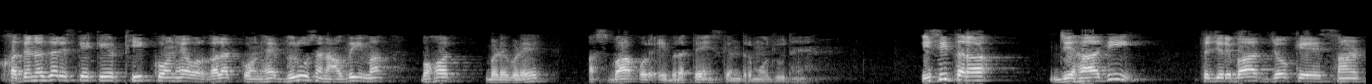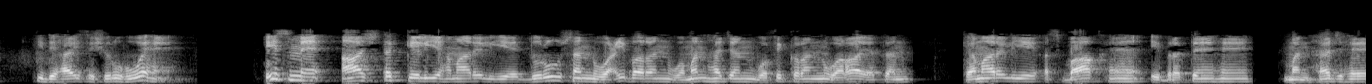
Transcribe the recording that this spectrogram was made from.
خط نظر اس کے کہ ٹھیک کون ہے اور غلط کون ہے دروس عظیمہ، بہت بڑے بڑے اسباق اور عبرتیں اس کے اندر موجود ہیں۔ اسی طرح جہادی تجربات جو کہ ساٹھ کی دہائی سے شروع ہوئے ہیں، اس میں آج تک کے لیے ہمارے لیے دروسن و عبرن و منہجن و فکرن و رایتن کہ ہمارے لیے اسباق ہیں، عبرتیں ہیں، منہج ہے،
